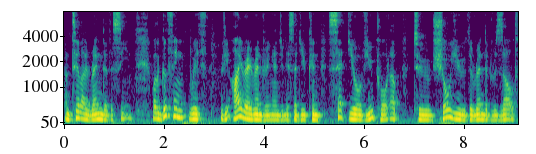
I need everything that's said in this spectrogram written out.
until I render the scene. Well, the good thing with the Iray rendering engine is that you can set your viewport up to show you the rendered result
